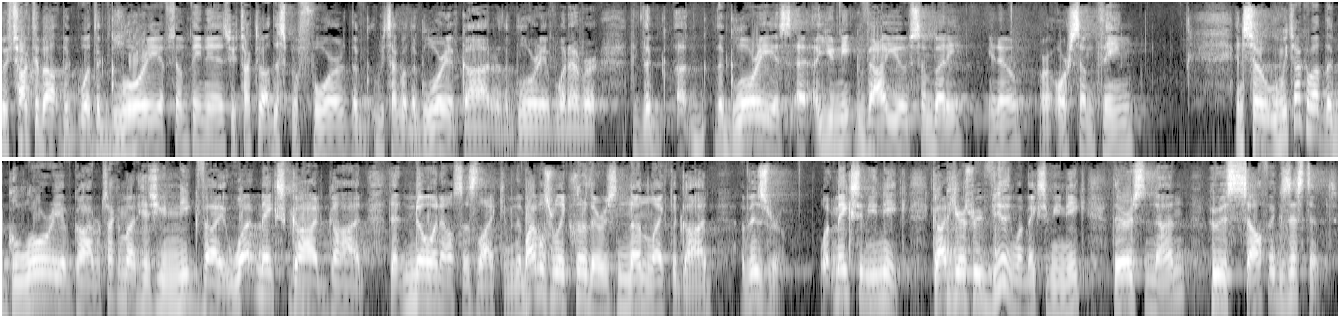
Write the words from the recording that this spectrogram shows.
we've talked about the, what the glory of something is. We've talked about this before. The, we talked about the glory of God or the glory of whatever. The, uh, the glory is a, a, unique value of somebody, you know, or, or something. And so when we talk about the glory of God, we're talking about his unique value. What makes God God that no one else is like him? And the Bible's really clear there is none like the God of Israel. What makes him unique? God here is revealing what makes him unique. There is none who is self existent.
